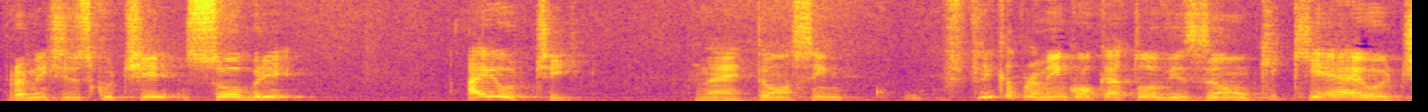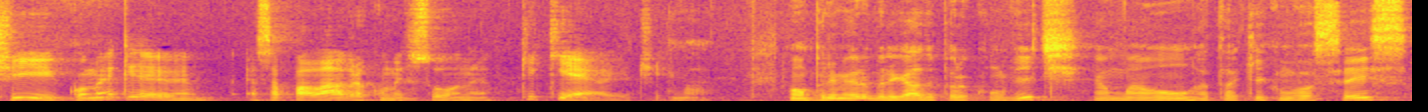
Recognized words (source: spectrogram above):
Para a gente discutir sobre IoT. Né? Então, assim, explica para mim qual é a tua visão, o que, que é IoT, como é que essa palavra começou, né? O que, que é IoT? Bom, primeiro, obrigado pelo convite, é uma honra estar aqui com vocês.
